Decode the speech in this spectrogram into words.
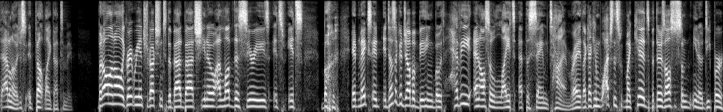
I don't know, it just, it felt like that to me. But all in all, a great reintroduction to the Bad Batch. You know, I love this series. It's, it's, but it makes it it does a good job of being both heavy and also light at the same time, right? Like I can watch this with my kids, but there's also some, you know, deeper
